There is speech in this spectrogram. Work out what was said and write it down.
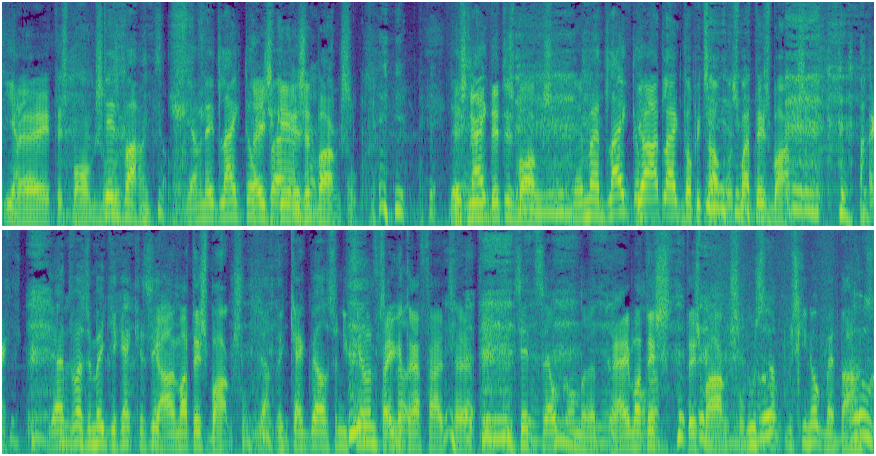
Ja. Nee, het is behangsel. Het is behangsel. Ja, maar het lijkt op. Deze keer eh, is het behangsel. Dus nu, lijkt- dit is behangsel. Nee, maar het lijkt op. Ja, het lijkt op iets anders, maar het is behangsel. Ja, het was een beetje gek gezicht. Ja, maar het is behangsel. Ja, ik kijk wel eens van die films. dan- Tegentref uit... eh, Dan zitten ze ook onder het. nee, maar het is, het is behangsel. Doen ze dat misschien ook met behangsel? Oh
